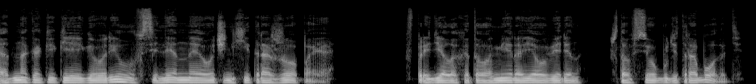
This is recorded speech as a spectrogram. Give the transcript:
Однако, как я и говорил, Вселенная очень хитрожопая. В пределах этого мира я уверен, что все будет работать.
